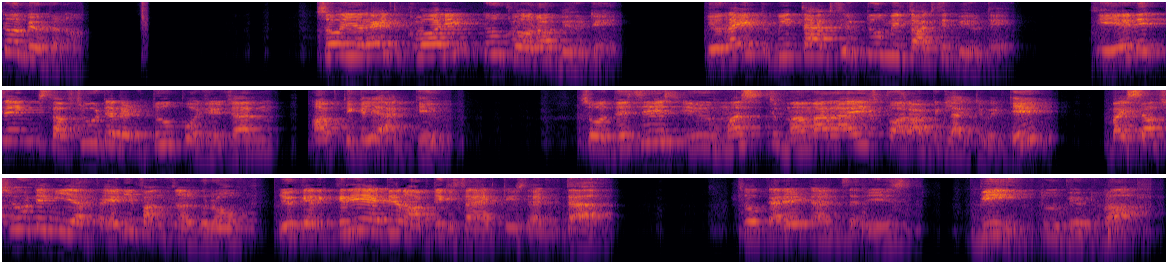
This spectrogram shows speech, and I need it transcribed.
2-butanol. So, you write chlorine, 2-chlorobutane. You write methoxy, 2-methoxybutane. Anything substituted at 2 position, optically active. So, this is, you must memorize for optical activity. By substituting here any functional group, you can create an optical active center. So, correct answer is B, 2-butanol.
